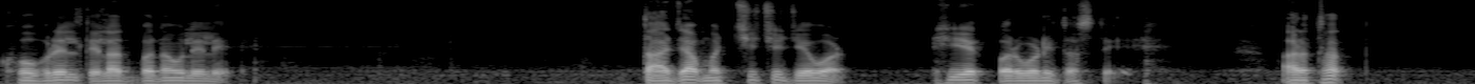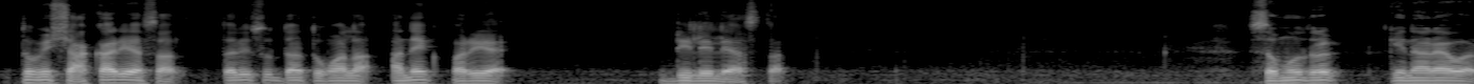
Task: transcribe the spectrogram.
खोबरेल तेलात बनवलेले ताज्या मच्छीचे जेवण ही एक पर्वणीच असते. अर्थात तुम्ही शाकाहारी असाल तरीसुद्धा तुम्हाला अनेक पर्याय दिलेले असतात. समुद्र किनाऱ्यावर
